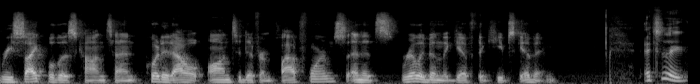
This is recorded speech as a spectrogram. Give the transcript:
recycle this content, put it out onto different platforms, and it's really been the gift that keeps giving. It's like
